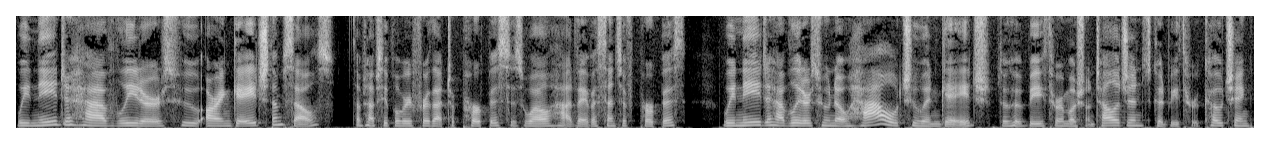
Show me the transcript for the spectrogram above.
we need to have leaders who are engaged themselves. Sometimes people refer that to purpose as well, how they have a sense of purpose. We need to have leaders who know how to engage. So could be through emotional intelligence, could be through coaching.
